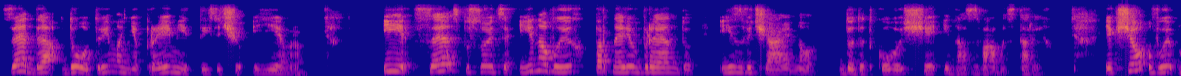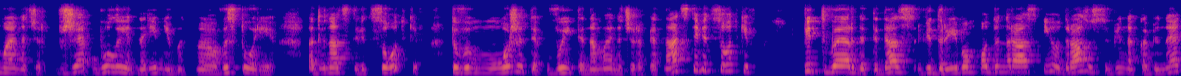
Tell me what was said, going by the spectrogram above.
Це до, до отримання премії 1000 євро. І це стосується і нових партнерів бренду, і, звичайно, додатково ще і нас з вами старих. Якщо ви менеджер вже були на рівні е, в історії 12%, то ви можете вийти на менеджера 15% підтвердити да, з відривом один раз і одразу собі на кабінет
